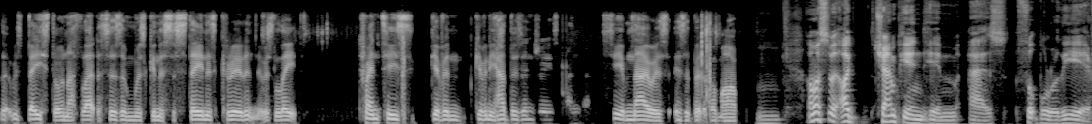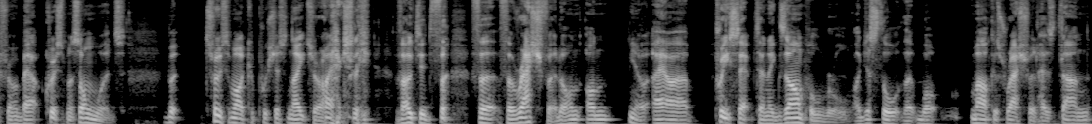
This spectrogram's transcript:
that was based on athleticism was going to sustain his career into his late 20s, given given he had those injuries. And see him now is, is a bit of a marvel. Mm. I must admit, I championed him as Footballer of the Year from about Christmas onwards. But true to my capricious nature, I actually voted for, for, for Rashford on, on you know our precept and example rule. I just thought that what Marcus Rashford has done,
